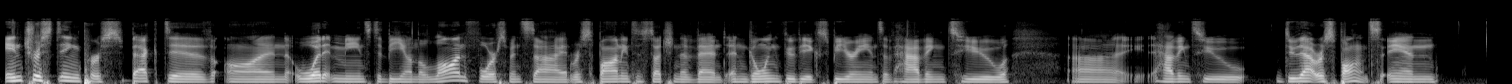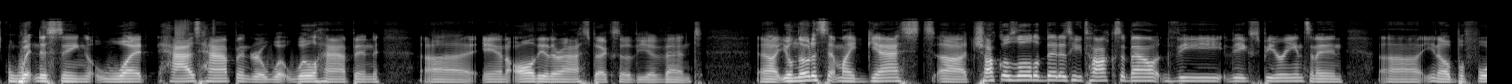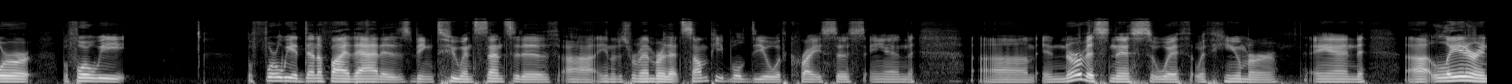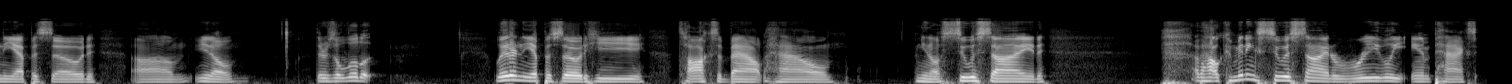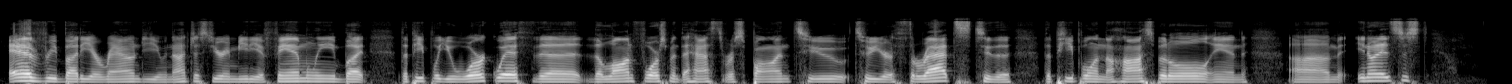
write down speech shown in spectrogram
interesting perspective on what it means to be on the law enforcement side, responding to such an event, and going through the experience of having to uh, having to do that response. And witnessing what has happened or what will happen uh, and all the other aspects of the event. Uh, you'll notice that my guest uh, chuckles a little bit as he talks about the the experience, and then uh, you know before before we before we identify that as being too insensitive, uh, you know, just remember that some people deal with crisis and um, and nervousness with with humor. And uh, later in the episode, um, you know, there's a little later in the episode he talks about how you know suicide about how committing suicide really impacts everybody around you, not just your immediate family, but the people you work with, the the law enforcement that has to respond to to your threats, to the the people in the hospital, and um, you know, it's just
